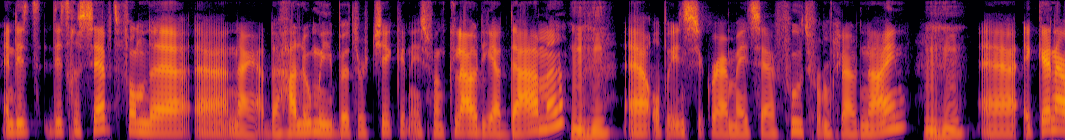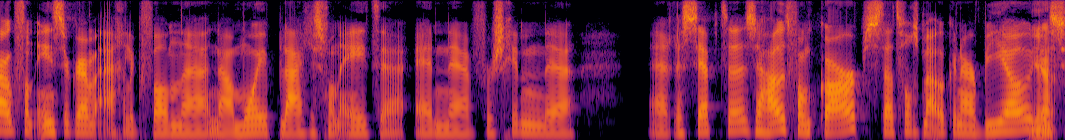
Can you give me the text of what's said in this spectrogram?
En dit, dit recept van de, nou ja, de halloumi butter chicken is van Claudia Dame. Mhm, op Instagram heet zij Food from Cloud9. mhm. Ik ken haar ook van Instagram eigenlijk van nou, mooie plaatjes van eten en verschillende recepten. Ze houdt van carbs, staat volgens mij ook in haar bio. Ja. Dus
